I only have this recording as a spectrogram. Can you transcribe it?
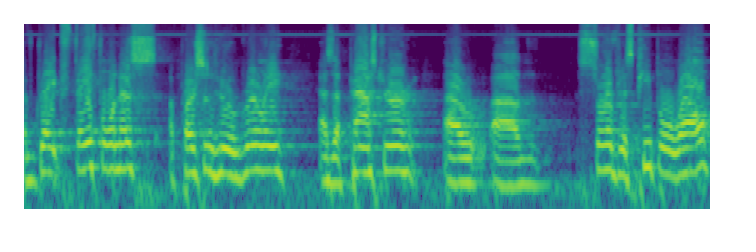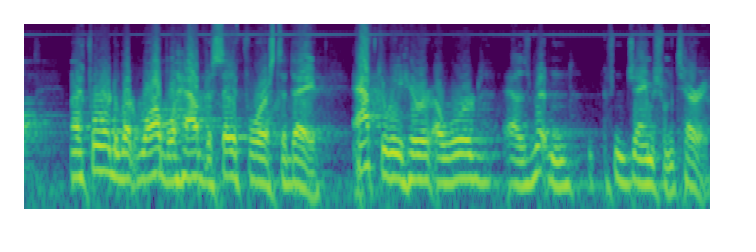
of great faithfulness, a person who really, as a pastor, uh, uh, served his people well. And I look forward to what Rob will have to say for us today after we hear a word as written from James from Terry.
